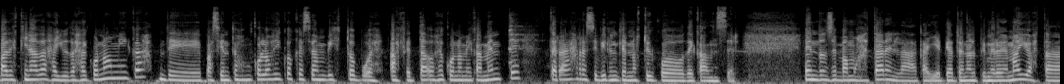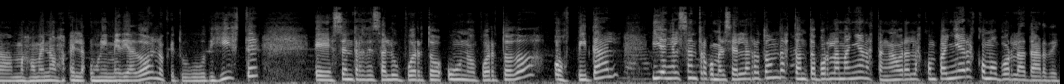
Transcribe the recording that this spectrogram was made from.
va destinada a ayudas económicas de pacientes oncológicos que se han visto pues afectados económicamente tras recibir un diagnóstico de cáncer. Entonces vamos a estar en la calle peatonal primero de mayo hasta más o menos en la una y media dos, lo que tú dijiste, eh, centros de salud Puerto 1, Puerto 2, hospital y en el centro comercial Las Rotondas, tanto por la mañana están ahora las compañeras como por la tarde.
